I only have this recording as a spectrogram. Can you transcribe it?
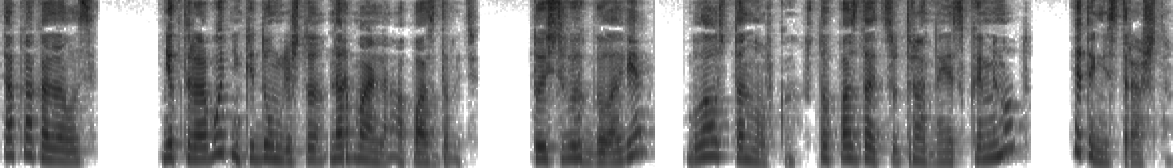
Так оказалось. Некоторые работники думали, что нормально опаздывать. То есть в их голове была установка, что опоздать с утра на несколько минут – это не страшно.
